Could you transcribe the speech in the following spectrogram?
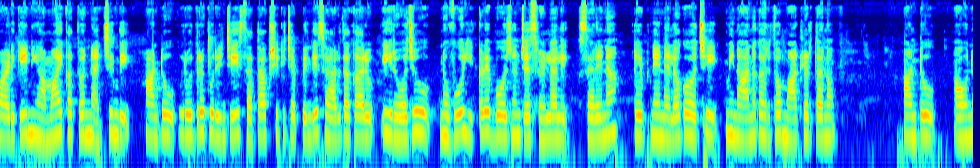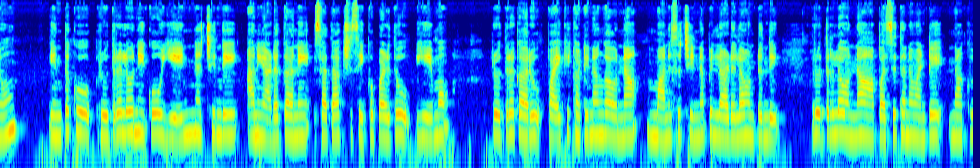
వాడికి నీ అమాయకత్వం నచ్చింది అంటూ రుద్ర గురించి శతాక్షికి చెప్పింది శారద గారు. ఈరోజు నువ్వు ఇక్కడే భోజనం చేసి వెళ్ళాలి. సరేనా? రేపు నేను ఎలాగో వచ్చి మీ నాన్నగారితో మాట్లాడతాను. అంటూ అవును ఇంతకు రుద్రలో నీకు ఏం నచ్చింది? అని అడగగానే శతాక్షి సిగ్గుపడుతూ ఏమో రుద్రగారు పైకి కఠినంగా ఉన్న మనసు చిన్నపిల్లాడిలా ఉంటుంది. రుద్రలో ఉన్న ఆ పసితనం అంటే నాకు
